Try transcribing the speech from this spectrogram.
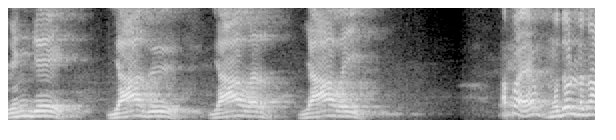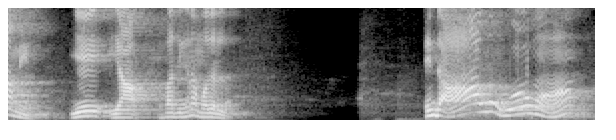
எங்கே? யாது யாவர் யாவை? அப்ப முதல்ல தான் அமையும். ஏ யா. பாத்தீங்கன்னா முதல்ல. இந்த ஆவும் ஓவும்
